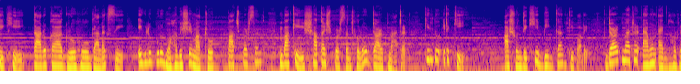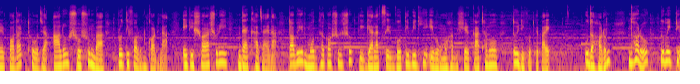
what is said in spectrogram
দেখি, তারকা, গ্রহ, গ্যালাক্সি, এগুলো পুরো মহাবিশ্বের মাত্র পাঁচ পার্সেন্ট বাকি সাতাইশ পার্সেন্ট হলো ডার্ক ম্যাটার কিন্তু এটা কি? আসুন দেখি বিজ্ঞান কি বলে। ডার্ক ম্যাটার এমন এক ধরনের পদার্থ যা আলো, শোষণ বা প্রতিফলন করে না। এটি সরাসরি দেখা যায় না, তবে এর মধ্যাকর্ষণ শক্তি গ্যালাক্সির গতিবিধি এবং মহাবিশ্বের কাঠামো তৈরি করতে পারে। উদাহরণ, ধরো, তুমি একটি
